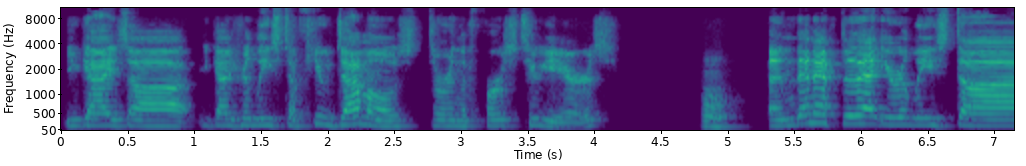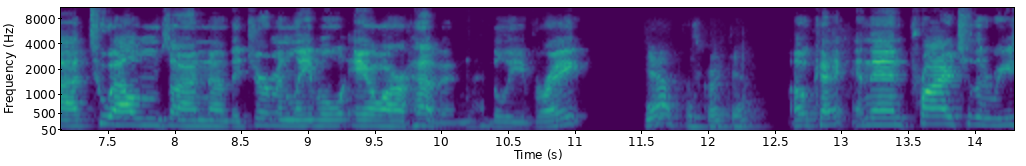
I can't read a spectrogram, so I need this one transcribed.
You guys uh you guys released a few demos during the first two years, hmm. and then after that you released uh two albums on uh, the German label AOR Heaven, I believe, right? Yeah, that's correct. Yeah. Okay, and then prior to the re-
